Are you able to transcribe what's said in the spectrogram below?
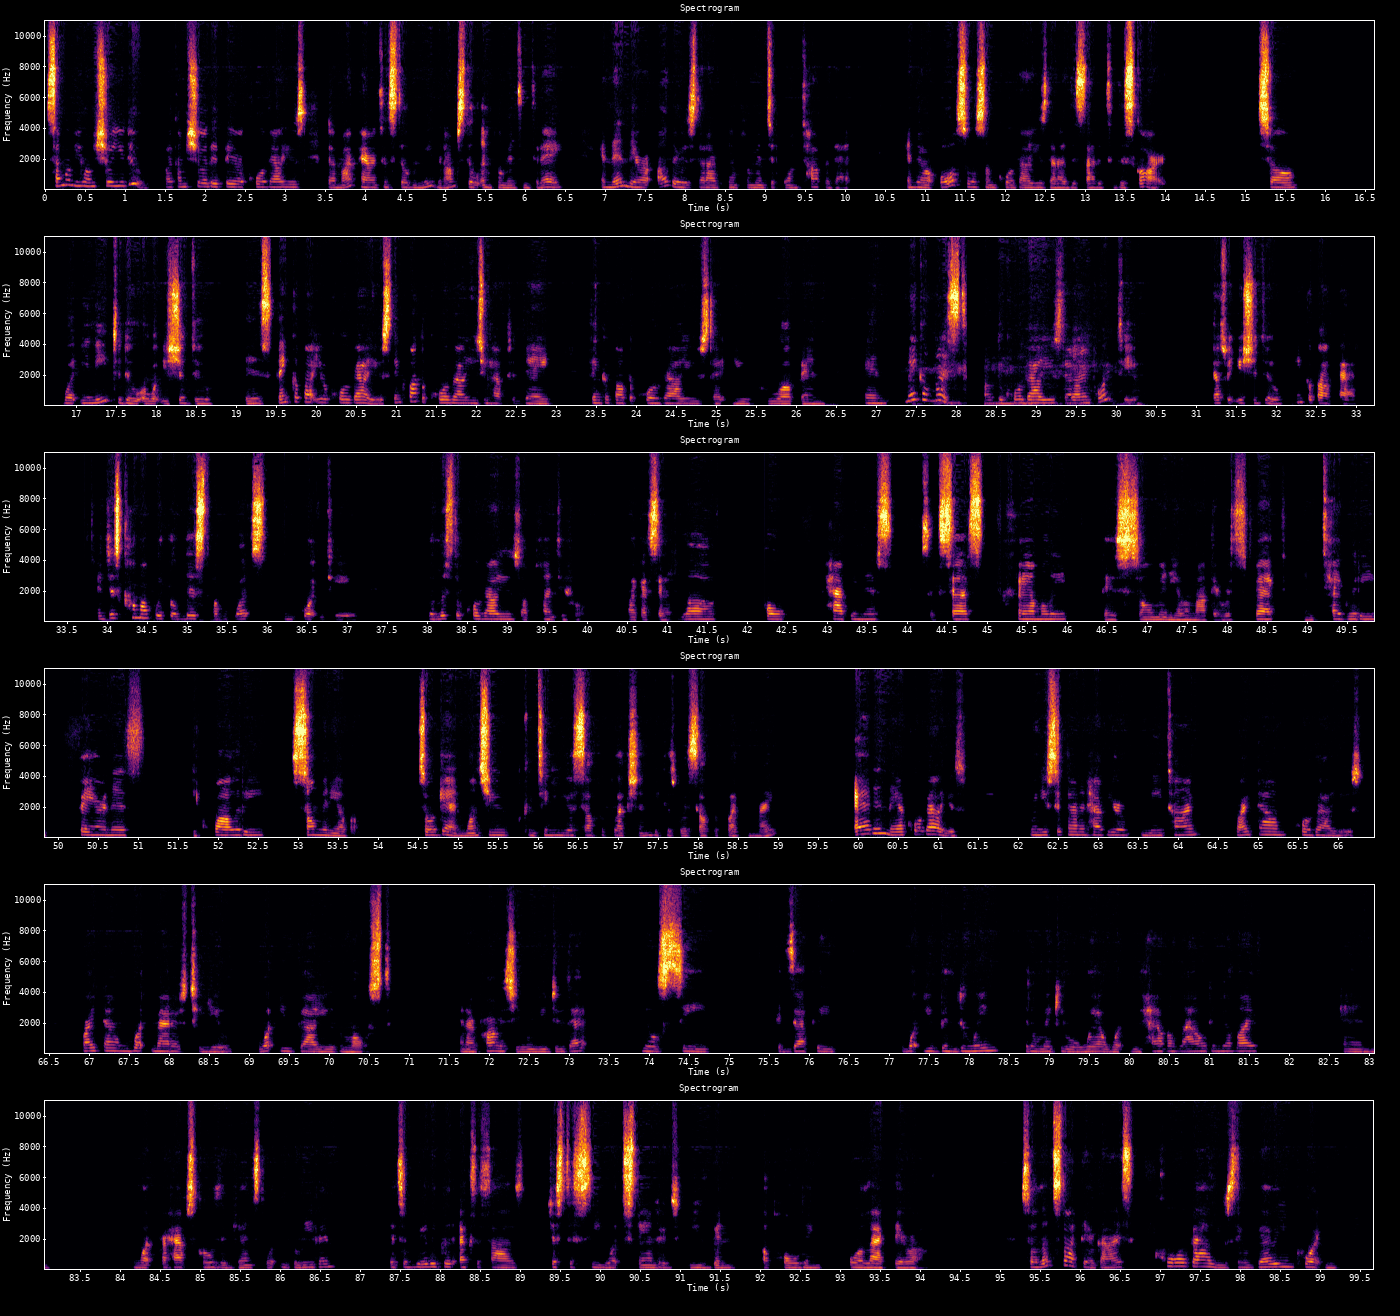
Some of you, I'm sure you do. Like, I'm sure that there are core values that my parents instilled in me that I'm still implementing today. And then there are others that I've implemented on top of that. And there are also some core values that I decided to discard. So, what you need to do, or what you should do, is think about your core values. Think about the core values you have today. Think about the core values that you grew up in and make a list of the core values that are important to you. That's what you should do. Think about that. And just come up with a list of what's important to you. The list of core values are plentiful. Like I said, love, hope, happiness, success, family. There's so many of them out there. Respect, integrity, fairness, equality, so many of them. So again, once you continue your self-reflection, because we're self-reflecting, right? Add in their core values. When you sit down and have your me time, write down core values. Write down what matters to you, what you value the most. And I promise you, when you do that, you'll see exactly what you've been doing. It'll make you aware what you have allowed in your life and what perhaps goes against what you believe in. It's a really good exercise just to see what standards you've been upholding or lack thereof. So let's start there, guys. Core values, they're very important.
